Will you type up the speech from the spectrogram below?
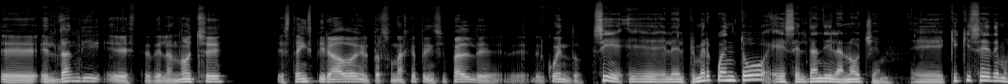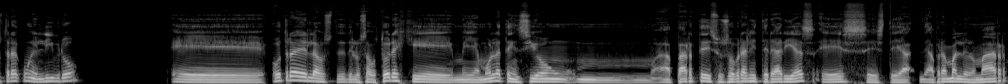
eh, el dandy este, de la noche está inspirado en el personaje principal de- de- del cuento. Sí, eh, el, primer cuento es El Dandy de la Noche. Eh, ¿Qué quise demostrar con el libro? Otra de los, de los autores que me llamó la atención, mm, aparte de sus obras literarias, es este, Abraham Lenomar,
